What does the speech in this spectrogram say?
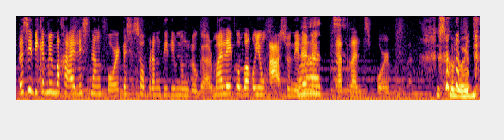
Tapos hindi kami makaalis ng 4 kasi sobrang dilim ng lugar. Malay ko ba kung yung aso nila What? nag-transform, di ba? Diyos ko, Lord.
